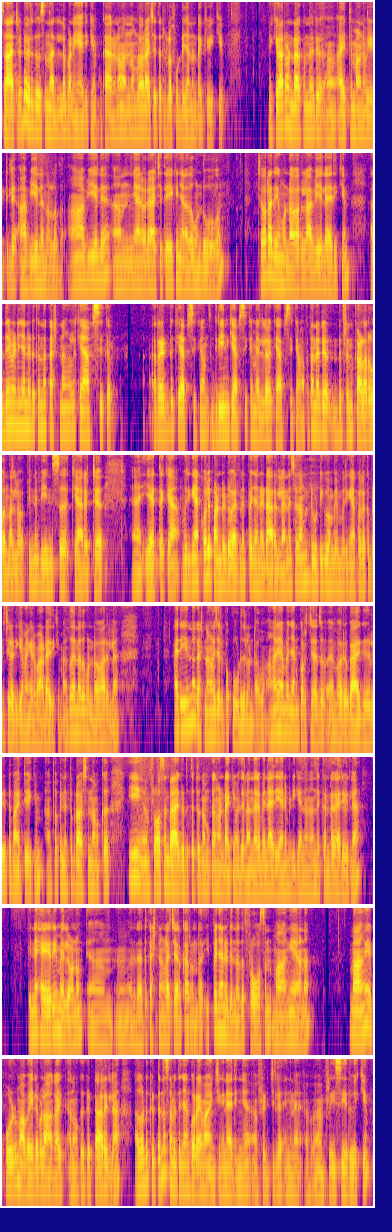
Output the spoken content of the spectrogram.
Saturday ഒരു ദിവസം നല്ല പണിയായിരിക്കും. കാരണം അന്ന് നമ്മൾ ഒരാഴ്ചത്തേക്കുള്ള ഫുഡ് ഞാൻ ഉണ്ടാക്കി വയ്ക്കും മിക്കവാറും ഉണ്ടാക്കുന്ന ഒരു ഐറ്റമാണ് വീട്ടിൽ അവിയൽ എന്നുള്ളത്. ആ അവിയൽ ഞാൻ ഒരാഴ്ചത്തേക്ക് ഞാനത് കൊണ്ടുപോകും. ചോറ് അധികം കൊണ്ടുപോകാറില്ല അവിയലായിരിക്കും. അതിനുവേണ്ടി ഞാൻ എടുക്കുന്ന കഷ്ണങ്ങൾ capsicum. Red capsicum green capsicum yellow capsicum. അപ്പോൾ തന്നെ ഒരു ഡിഫറെന്റ് കളർ വന്നല്ലോ. പിന്നെ ബീൻസ് ക്യാരറ്റ് ഏത്തക്ക മുരിങ്ങാക്കോൽ പണ്ട് ഇടുമായിരുന്നു ഇപ്പം ഞാൻ ഇടാറില്ല. എന്ന് വെച്ചാൽ നമ്മൾ ഡ്യൂട്ടിക്ക് പോകുമ്പോൾ മുരിങ്ങാക്കോലൊക്കെ പിടിച്ച് കടിക്കാൻ ഭയങ്കര പാടായിരിക്കും. അത് തന്നെ അത് കൊണ്ടുപോകാറില്ല. അരിയുന്ന കഷ്ണങ്ങൾ ചിലപ്പോൾ കൂടുതലുണ്ടാവും. അങ്ങനെയാകുമ്പോൾ ഞാൻ കുറച്ച് അത് ഓരോ ബാഗുകളിട്ട് മാറ്റി വയ്ക്കും. അപ്പോൾ പിന്നത്തെ പ്രാവശ്യം നമുക്ക് ഈ ഫ്രോസൺ ബാഗ് എടുത്തിട്ട് നമുക്ക് അങ്ങ് ഉണ്ടാക്കിയാൽ മതിയല്ലോ. അന്നേരം പിന്നെ അരിയാനും പിടിക്കാനും ഒന്നും നിൽക്കേണ്ട കാര്യമില്ല. പിന്നെ ഹെയറി മെലോണും അതിനകത്ത് കഷ്ണങ്ങളെ ചേർക്കാറുണ്ട്. ഇപ്പം ഞാൻ ഇടുന്നത് ഫ്രോസൺ മാങ്ങയാണ്. മാങ്ങ എപ്പോഴും അവൈലബിൾ ആകാൻ നമുക്ക് കിട്ടാറില്ല. അതുകൊണ്ട് കിട്ടുന്ന സമയത്ത് ഞാൻ കുറേ വാങ്ങിച്ചിങ്ങനെ അരിഞ്ഞ് ഫ്രിഡ്ജിൽ ഇങ്ങനെ ഫ്രീസ് ചെയ്ത് വെക്കും.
